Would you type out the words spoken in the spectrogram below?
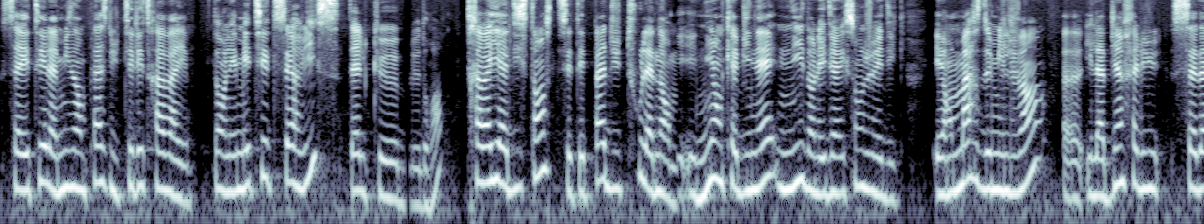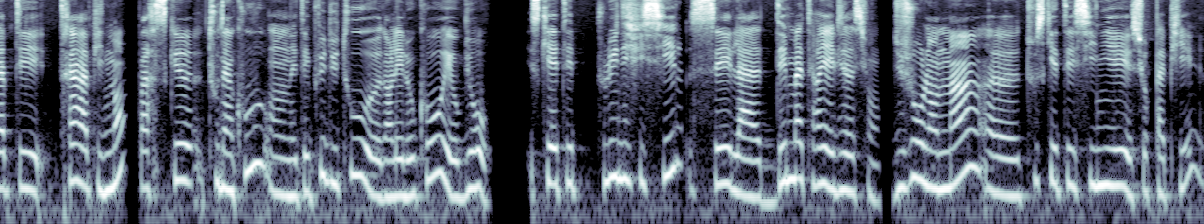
ça a été la mise en place du télétravail. Dans les métiers de service, tels que le droit, travailler à distance, c'était pas du tout la norme, ni en cabinet, ni dans les directions juridiques. Et en mars 2020, euh, il a bien fallu s'adapter très rapidement parce que tout d'un coup, on n'était plus du tout euh, dans les locaux et au bureau. Ce qui a été plus difficile, c'est la dématérialisation. Du jour au lendemain, euh, tout ce qui était signé sur papier,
